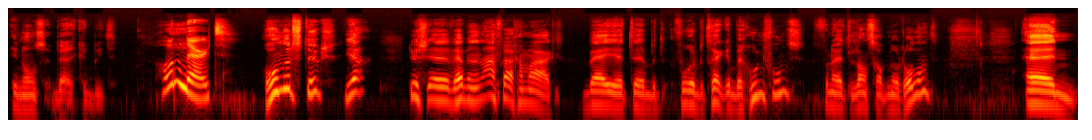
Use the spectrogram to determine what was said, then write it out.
in ons werkgebied. 100? 100 stuks, ja. Dus we hebben een aanvraag gemaakt bij het, voor het betrekken bij Groenfonds vanuit het landschap Noord-Holland. En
